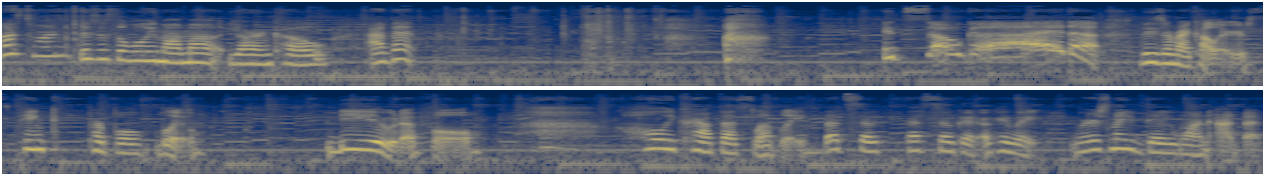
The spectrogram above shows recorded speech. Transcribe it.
Last one, this is the Woolly Mama Yarn Co. Advent. It's so good. These are my colors, pink, purple, blue. Beautiful. Holy crap, that's lovely. That's so, that's so good. Okay, wait, where's my day one Advent?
